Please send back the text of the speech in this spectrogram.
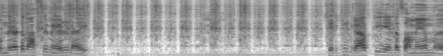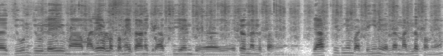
ഒന്ന് രണ്ട് മാസത്തിന് മേളിലായി. ശരിക്കും ഗ്രാഫ്റ്റ് ചെയ്യേണ്ട സമയം ജൂൺ ജൂലൈ മഴയുള്ള സമയത്താണ് ഗ്രാഫ്റ്റ് ചെയ്യാൻ ഏറ്റവും നല്ല സമയം. ഗ്രാഫ്റ്റിങ്ങിനും ബഡിങ്ങിനും എല്ലാം നല്ല സമയം.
